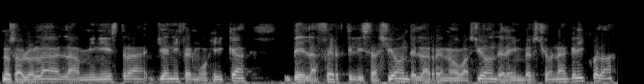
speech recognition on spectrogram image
Nos habló la, ministra Jennifer Mojica de la fertilización, de la renovación, de la inversión agrícola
